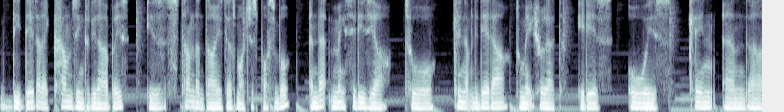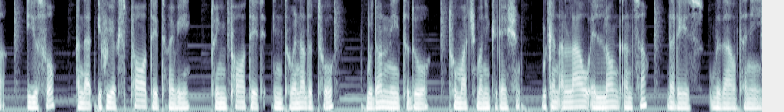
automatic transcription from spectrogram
the data that comes into the database is standardized as much as possible. And that makes it easier to clean up the data to make sure that it is always clean and uh, useful. And that if we export it, maybe to import it into another tool, we don't need to do too much manipulation. We can allow a long answer that is without any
